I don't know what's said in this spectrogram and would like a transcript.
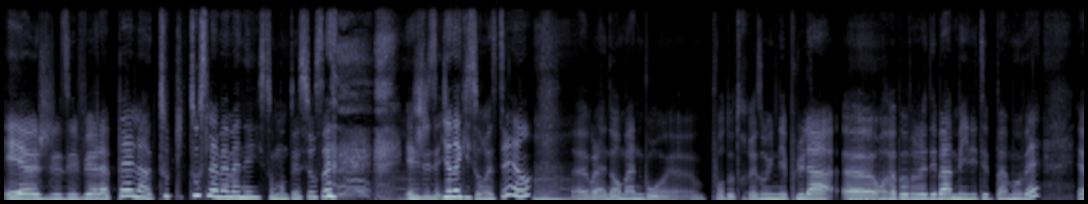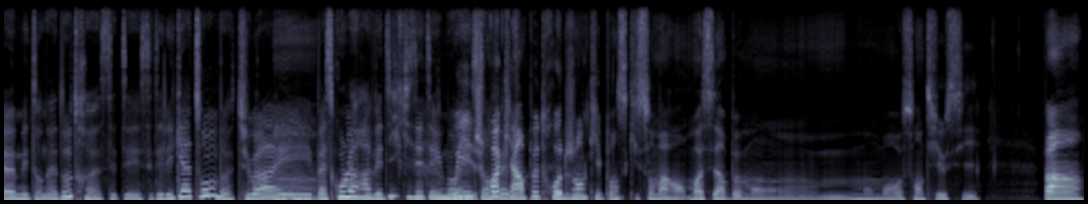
Et euh, je les ai vus à l'appel, hein, toutes- tous la même année. Ils sont montés sur scène. Et ai- il y en a qui sont restés, hein. Hmm. Euh, voilà, Norman, bon, pour d'autres raisons, il n'est plus là. Euh, Mm. On va pas ouvrir le débat, mais il était pas mauvais. Mais t'en as d'autres, c'était c'était l'hécatombe, tu vois. Et Mm. parce qu'on leur avait dit qu'ils étaient humoristes. Oui, je crois qu'il y a un peu trop de gens qui pensent qu'ils sont marrants. Moi, c'est un peu mon, mon, mon ressenti aussi. Enfin,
